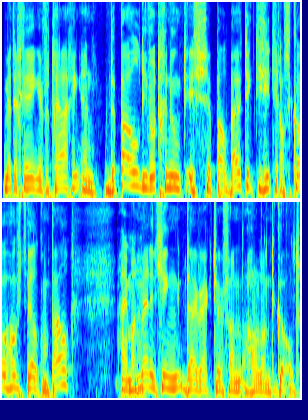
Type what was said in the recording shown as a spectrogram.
met een geringe vertraging. En de Paul die wordt genoemd is eh, Paul Buiting. Die zit hier als co-host. Welkom Paul. Hi man. Managing Director van Holland Gold.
